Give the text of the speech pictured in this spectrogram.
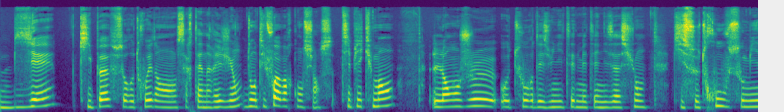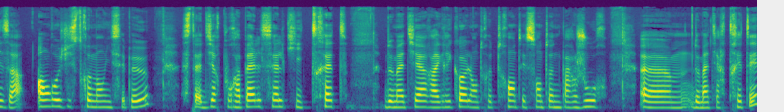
biais qui peuvent se retrouver dans certaines régions dont il faut avoir conscience. Typiquement, l'enjeu autour des unités de méthanisation qui se trouvent soumises à enregistrement ICPE, c'est-à-dire pour rappel celles qui traitent de matières agricoles entre 30 et 100 tonnes par jour euh, de matières traitées.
